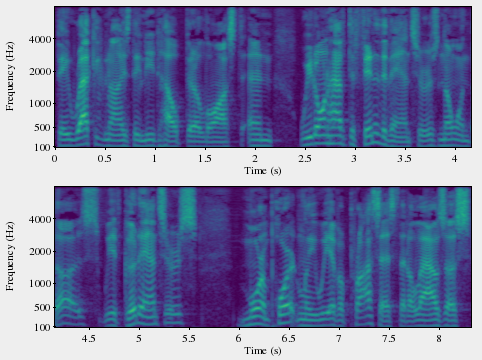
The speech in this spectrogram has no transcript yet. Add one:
they recognize they need help, they're lost, and we don't have definitive answers. No one does. We have good answers. More importantly, we have a process that allows us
